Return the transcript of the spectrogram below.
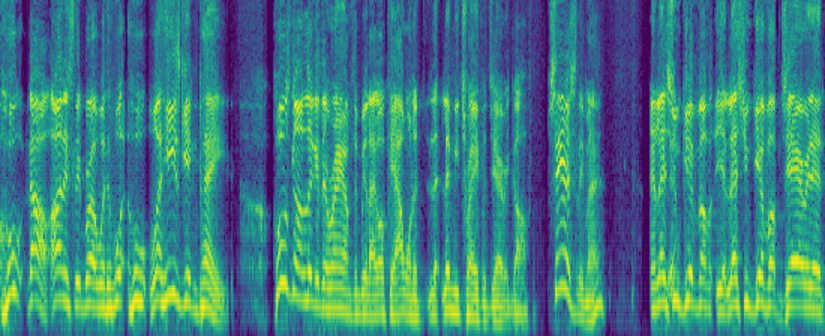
who? No, honestly, bro, with what who what he's getting paid, who's gonna look at the Rams and be like, okay, I want to let, let, me trade for Jared Goff? Seriously, man. Unless yeah. you give up, unless you give up Jared and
